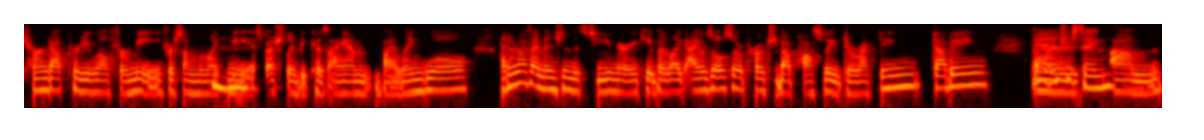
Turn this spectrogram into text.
turned out pretty well for me, for someone like mm-hmm. me, especially because I am bilingual. I don't know if I mentioned this to you, Mary Kate, but like I was also approached about possibly directing dubbing. Oh, and, interesting. Um,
